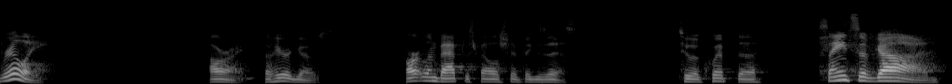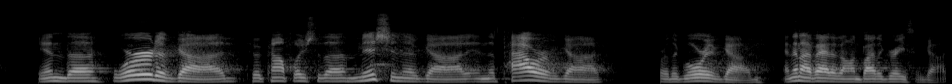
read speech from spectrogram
Really? All right, so here it goes. Heartland Baptist Fellowship exists to equip the saints of God in the Word of God to accomplish the mission of God and the power of God for the glory of God. And then I've added on by the grace of God.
